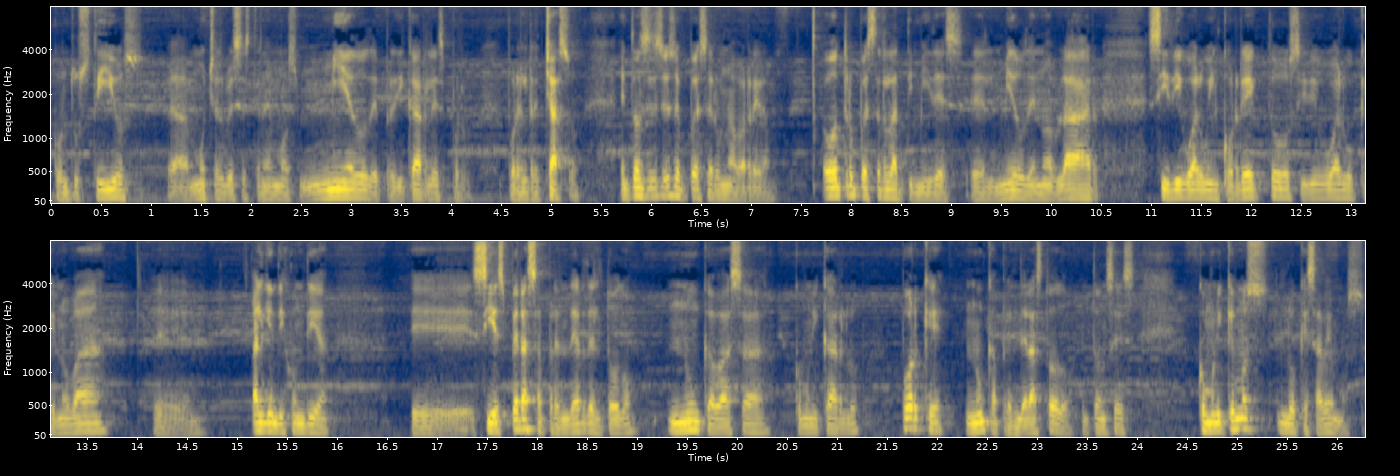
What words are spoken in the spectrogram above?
con tus tíos. muchas veces tenemos miedo de predicarles por, por el rechazo. Entonces eso puede ser una barrera. Otro puede ser la timidez, el miedo de no hablar, si digo algo incorrecto, si digo algo que no va. Eh, alguien dijo un día, eh, si esperas aprender del todo, nunca vas a comunicarlo porque nunca aprenderás todo. Entonces, comuniquemos lo que sabemos.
